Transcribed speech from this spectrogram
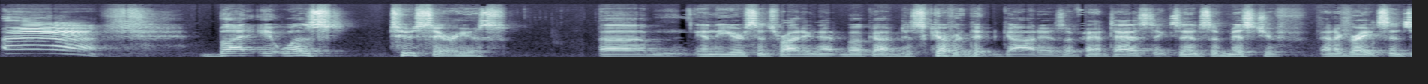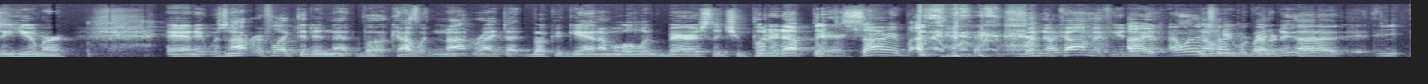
ah. But it was too serious. Um, in the years since writing that book, I've discovered that God has a fantastic sense of mischief and a great sense of humor. And it was not reflected in that book. I would not write that book again. I'm a little embarrassed that you put it up there. Sorry about that. Wouldn't have come if you didn't. right, I want to talk about. gonna do that.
